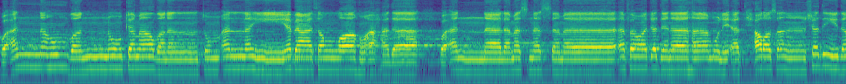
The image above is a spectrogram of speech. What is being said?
وأنهم ظنوا كما ظننتم أن لن يبعث الله أحدا وأنا لمسنا السماء فوجدناها ملئت حرسا شديدا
